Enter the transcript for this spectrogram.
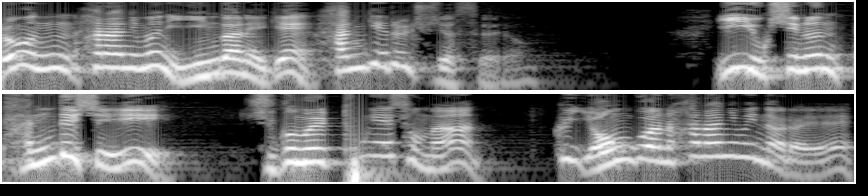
여러분, 하나님은 이 인간에게 한계를 주셨어요. 이 육신은 반드시 죽음을 통해서만 그 영구한 하나님의 나라에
